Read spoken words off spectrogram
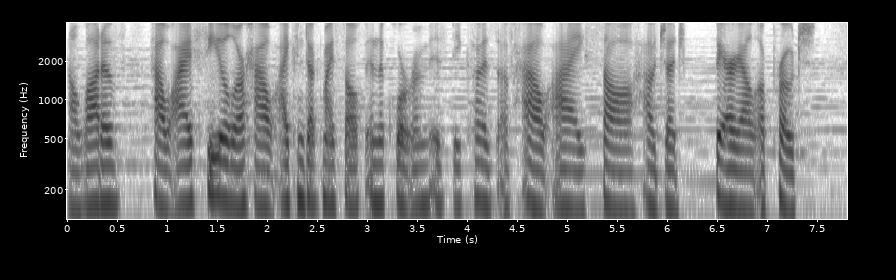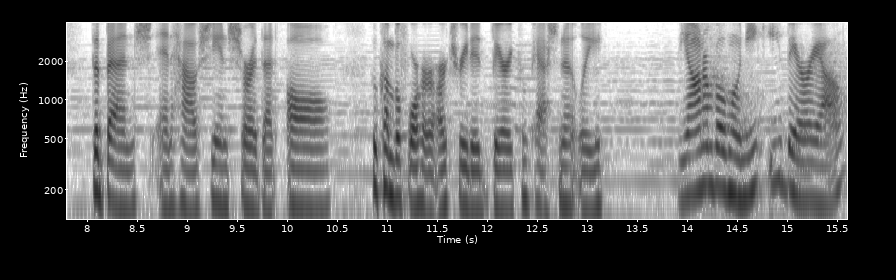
A lot of how I feel or how I conduct myself in the courtroom is because of how I saw how Judge Barial approached the bench and how she ensured that all who come before her are treated very compassionately. The Honorable Monique E. Barial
